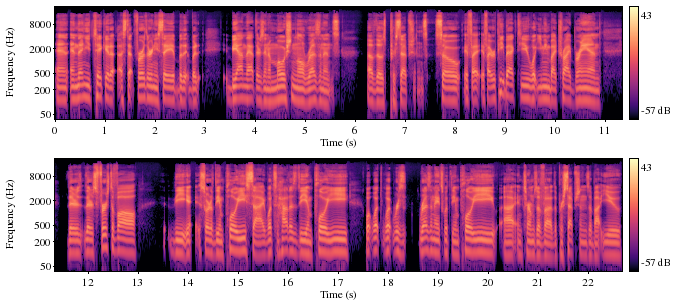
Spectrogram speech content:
and and then you take it a, a step further and you say, but but beyond that, there's an emotional resonance of those perceptions. So if I if I repeat back to you what you mean by tri brand, there's there's first of all the sort of the employee side. What's how does the employee what what what res, resonates with the employee uh, in terms of uh, the perceptions about you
